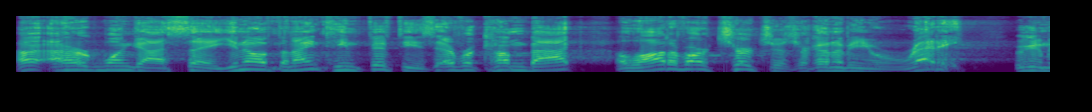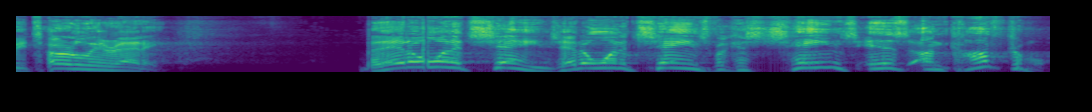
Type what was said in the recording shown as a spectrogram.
I, I heard one guy say, you know, if the 1950s ever come back, a lot of our churches are gonna be ready. We're gonna be totally ready. But they don't want to change. They don't want to change because change is uncomfortable.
